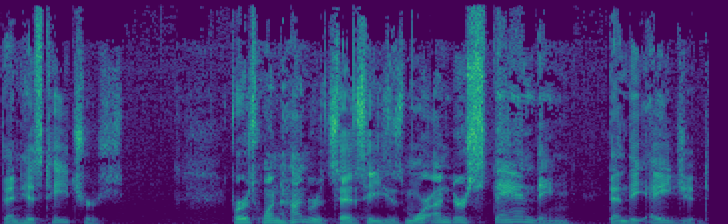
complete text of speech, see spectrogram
than his teachers. Verse 100 says he is more understanding than the aged.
